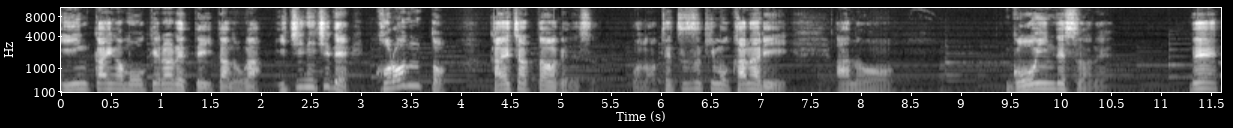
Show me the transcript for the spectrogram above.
委員会が設けられていたのが、1日でコロンと変えちゃったわけです。この手続きもかなり、あの、強引ですわね。で、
